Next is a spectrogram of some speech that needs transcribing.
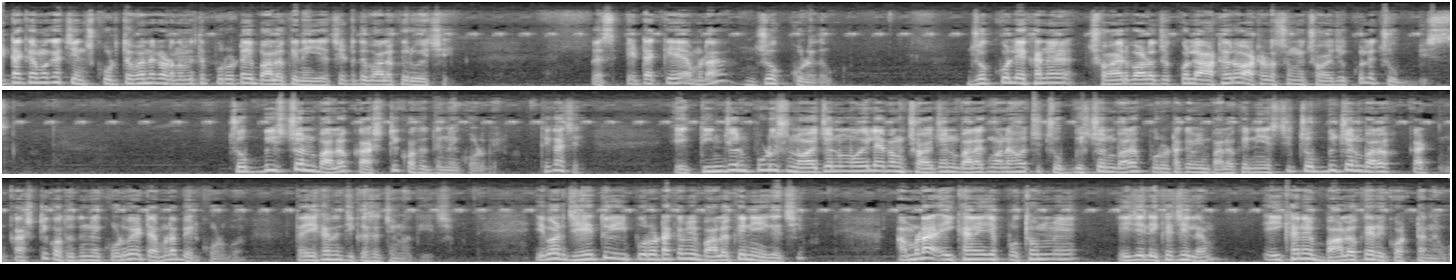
এটাকে আমাকে চেঞ্জ করতে হবে না, কারণ আমি তো পুরোটাই বালকে নিয়ে যাচ্ছি, এটাতে বালকে রয়েছে। ব্যাস, এটাকে আমরা যোগ করে দেবো। যোগ করলে এখানে ছয়ের বারো যোগ করলে আঠেরো, আঠেরোর সঙ্গে ছয় যোগ করলে চব্বিশ। চব্বিশ জন বালক কাজটি কতদিনে করবে? ঠিক আছে? এই তিনজন পুরুষ নয়জন মহিলা এবং ছয়জন বালক মানে হচ্ছে চব্বিশ জন বালক, পুরোটাকে আমি বালকে নিয়ে এসেছি। চব্বিশ জন বালক কাজটি কতদিনে করবে এটা আমরা বের করব। তাই এখানে জিজ্ঞাসা চিহ্ন দিয়েছি। এবার যেহেতু এই পুরোটাকে আমি বালকে নিয়ে গেছি, আমরা এইখানে যে প্রথমে এই যে লিখেছিলাম, এইখানে বালকের রেকর্ডটা নেব।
